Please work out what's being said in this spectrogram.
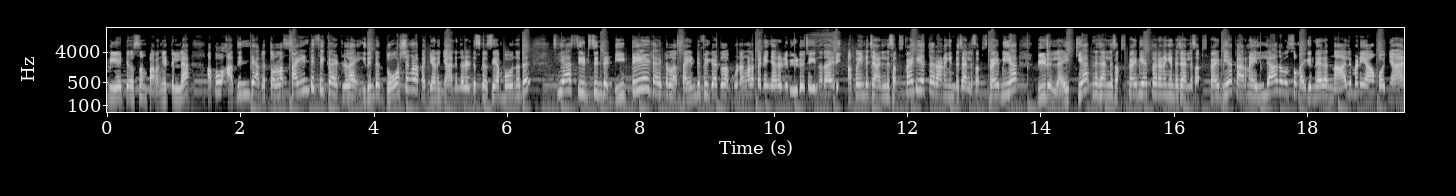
ക്രിയേറ്റേഴ്സും പറഞ്ഞിട്ടില്ല. അപ്പോൾ അതിന്റെ അകത്തുള്ള സയന്റിഫിക് ആയിട്ടുള്ള ഇതിന്റെ ദോഷങ്ങളെ പറ്റിയാണ് ഞാൻ ഇന്നലെ ഡിസ്കസ് ചെയ്യാൻ പോകുന്നത്. സിയാ സീഡ്സിന്റെ ഡീറ്റെയിൽഡ് ആയിട്ടുള്ള സയന്റിഫിക് ആയിട്ടുള്ള ഗുണങ്ങളെ പറ്റി ഞാനൊരു വീഡിയോ ചെയ്യുന്നതായിരിക്കും. അപ്പോൾ എന്റെ ചാനൽ സബ്സ്ക്രൈബ് ചെയ്യാത്തവരാണെങ്കിൽ എന്റെ ചാനൽ സബ്സ്ക്രൈബ് ചെയ്യുക വീഡിയോ ലൈക്ക് ചെയ്യുക എന്റെ ചാനൽ സബ്സ്ക്രൈബ് ചെയ്യാത്തവരാണെങ്കിൽ എന്റെ ചാനൽ സബ്സ്ക്രൈബ് ചെയ്യുക കാരണം എല്ലാ ദിവസവും വൈകുന്നേരം നാല് മണിയാകുമ്പോൾ ഞാൻ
